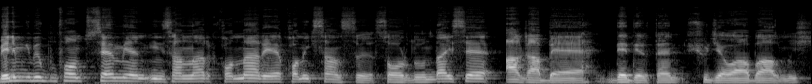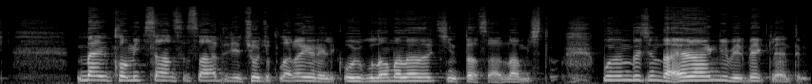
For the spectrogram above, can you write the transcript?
Benim gibi bu fontu sevmeyen insanlar Connare'ye Comic Sans'ı sorduğunda ise aga be dedirten şu cevabı almış. Ben Comic Sans'ı sadece çocuklara yönelik uygulamalar için tasarlamıştım. Bunun dışında herhangi bir beklentim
